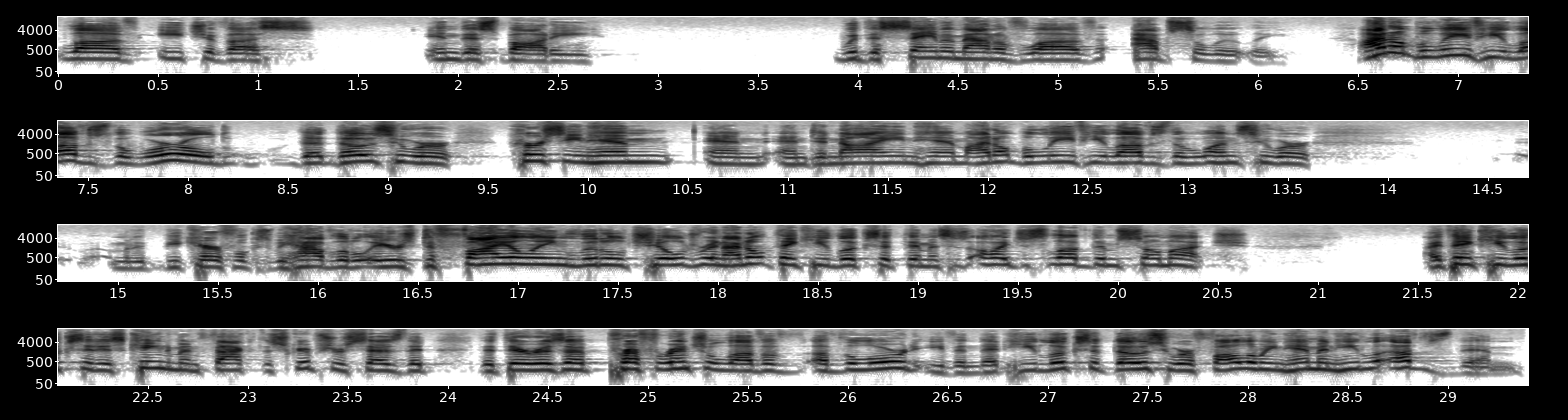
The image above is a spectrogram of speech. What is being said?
love each of us in this body with the same amount of love? Absolutely. I don't believe He loves the world, the, those who are cursing Him and, and denying Him. I don't believe He loves the ones who are, I'm going to be careful because we have little ears, defiling little children. I don't think He looks at them and says, Oh, I just love them so much. I think he looks at his kingdom. In fact, the scripture says that, that there is a preferential love of, of the Lord, even, that he looks at those who are following him and he loves them.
